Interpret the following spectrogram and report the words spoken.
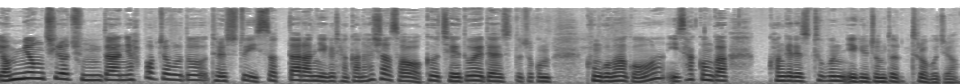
연명 치료 중단이 합법적으로도 될 수도 있었다라는 얘기를 잠깐 하셔서 그 제도에 대해서도 조금 궁금하고 이 사건과 관계돼서 두 분 얘기를 좀 더 들어보죠.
